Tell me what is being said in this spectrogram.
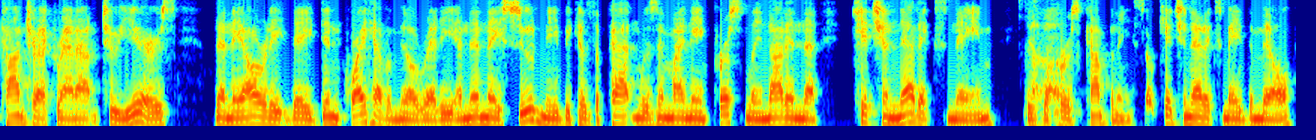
contract ran out in two years, then they already they didn't quite have a mill ready and then they sued me because the patent was in my name personally not in the kitchenetics name is uh-huh. the first company so kitchenetics made the mill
